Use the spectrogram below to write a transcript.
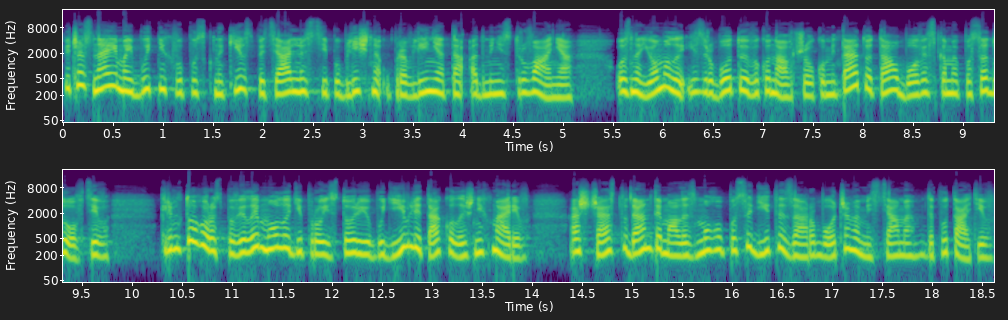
Під час неї майбутніх випускників спеціальності публічне управління та адміністрування ознайомили із роботою виконавчого комітету та обов'язками посадовців. Крім того, розповіли молоді про історію будівлі та колишніх мерів. А ще студенти мали змогу посидіти за робочими місцями депутатів.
